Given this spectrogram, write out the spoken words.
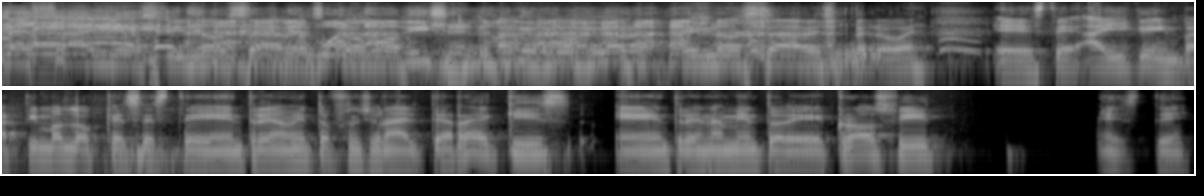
tres años y no sabes cómo. dice, ¿no? y no sabes, pero bueno, este, ahí que impartimos lo que es este entrenamiento funcional TRX, eh, entrenamiento de CrossFit. Este,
